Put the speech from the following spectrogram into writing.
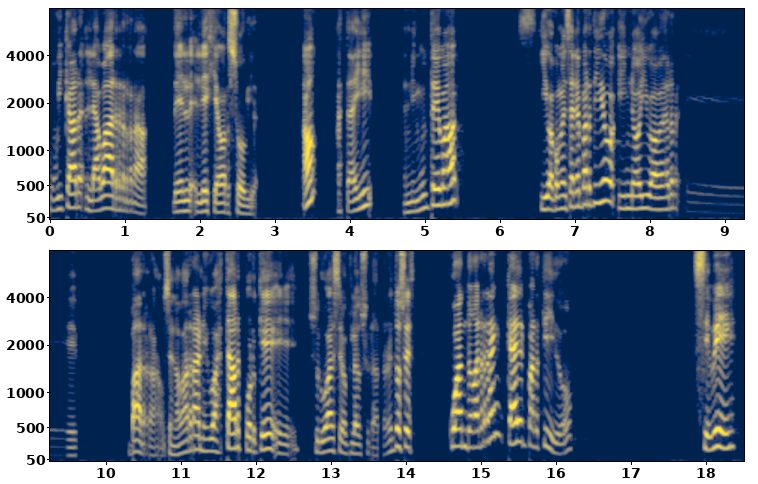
ubicar la barra del Legia Varsovia. Hasta ahí, ningún tema. Iba a comenzar el partido y no iba a haber eh, barra. O sea, la barra no iba a estar porque eh, su lugar se lo clausuraron. Entonces, cuando arranca el partido, se ve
